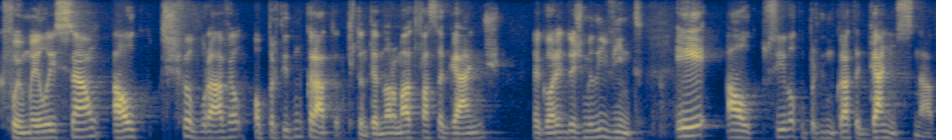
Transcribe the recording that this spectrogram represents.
que foi uma eleição algo desfavorável ao Partido Democrata. Portanto, é normal que faça ganhos agora em 2020. É algo possível que o Partido Democrata ganhe o Senado.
